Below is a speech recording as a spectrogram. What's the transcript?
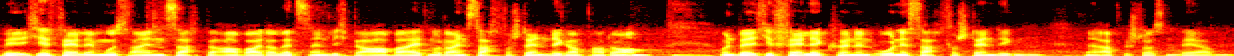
Welche Fälle muss ein Sachbearbeiter letztendlich bearbeiten oder ein Sachverständiger, pardon? Und welche Fälle können ohne Sachverständigen äh, abgeschlossen werden?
